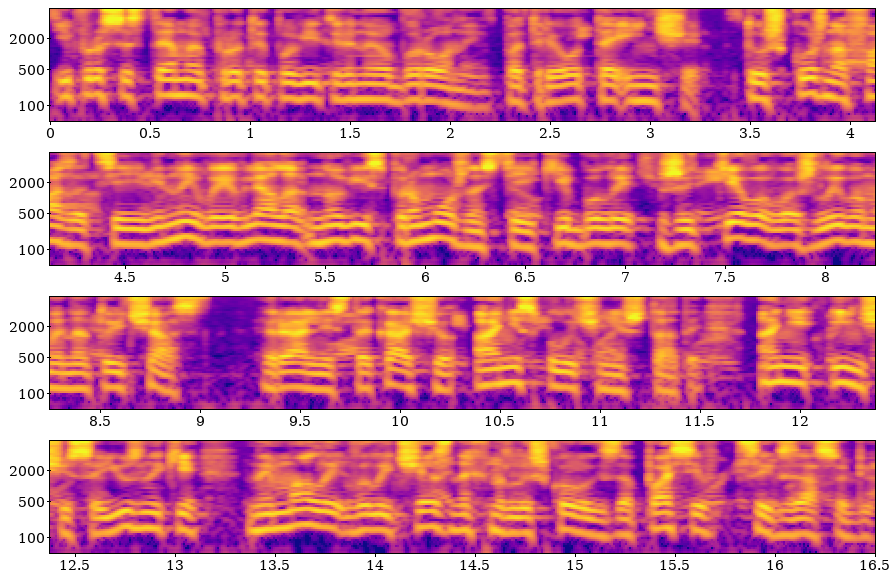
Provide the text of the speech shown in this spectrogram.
і про системи протиповітряної оборони, Патріот та інші. Тож кожна фаза цієї війни виявляла нові спроможності, які були життєво важливими на той час. Реальність така, що ані Сполучені Штати, ані інші союзники не мали величезних надлишкових запасів цих засобів.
